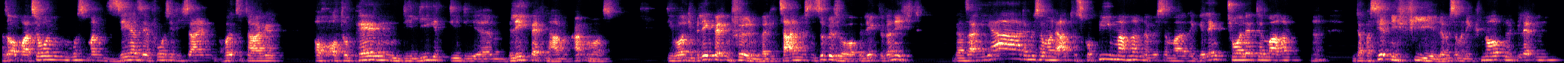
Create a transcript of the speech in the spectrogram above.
Also Operationen muss man sehr, sehr vorsichtig sein. Heutzutage auch Orthopäden, die, Liege, die, die ähm, Belegbetten haben im Krankenhaus, die wollen die Belegbetten füllen, weil die Zahlen müssen sowieso, ob belegt oder nicht. Und dann sagen, ja, da müssen wir mal eine Arthroskopie machen, da müssen wir mal eine Gelenktoilette machen. Ne? Und da passiert nicht viel, da müssen wir den Knorpel glätten.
